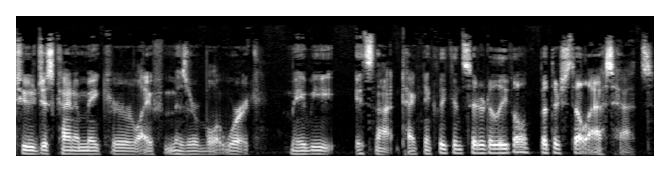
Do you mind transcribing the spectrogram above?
to just kind of make your life miserable at work. Maybe it's not technically considered illegal, but they're still asshats.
